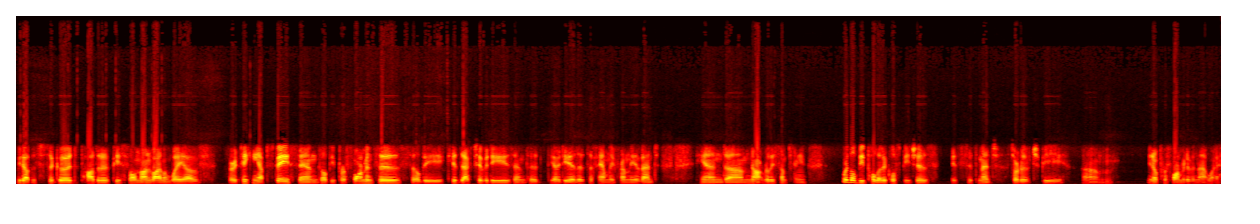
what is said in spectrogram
we thought this was a good, positive, peaceful, nonviolent way of sort of taking up space. And there'll be performances, there'll be kids' activities, and the the idea is that it's a family-friendly event and um, not really something where there'll be political speeches. It's it's meant sort of to be um, you know, performative in that way.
